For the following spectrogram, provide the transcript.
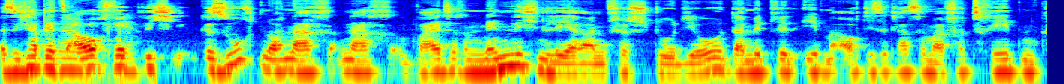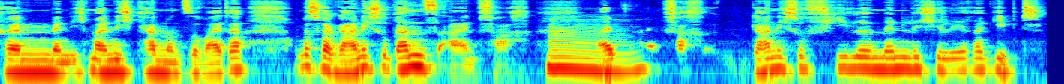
Also ich habe jetzt Ja, auch okay. wirklich gesucht noch nach, nach weiteren männlichen Lehrern fürs Studio, damit wir eben auch diese Klasse mal vertreten können, wenn ich mal nicht kann und so weiter. Und das war gar nicht so ganz einfach, weil es Hm. einfach gar nicht so viele männliche Lehrer gibt.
